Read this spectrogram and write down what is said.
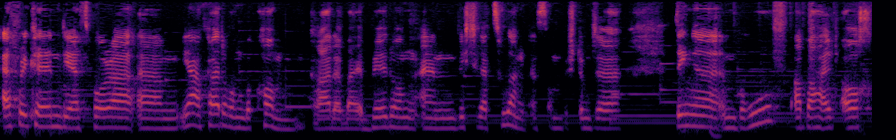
African Diaspora ähm, ja, Förderung bekommen, gerade weil Bildung ein wichtiger Zugang ist, um bestimmte Dinge im Beruf, aber halt auch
